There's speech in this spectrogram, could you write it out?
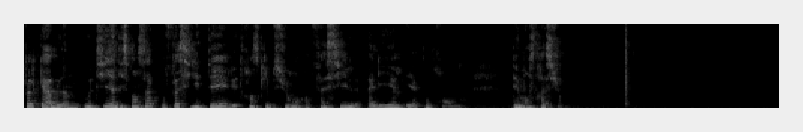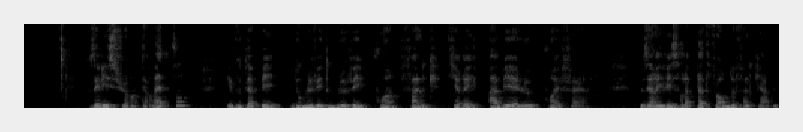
Falcable, outil indispensable pour faciliter les transcriptions en facile à lire et à comprendre. Démonstration. Vous allez sur Internet et vous tapez www.falc-able.fr. Vous arrivez sur la plateforme de Falcable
